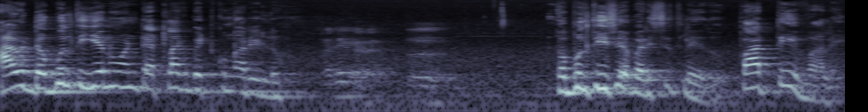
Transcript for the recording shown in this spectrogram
ఆవిడ డబ్బులు తీయను అంటే ఎట్లాగ పెట్టుకున్నారు వీళ్ళు? డబ్బులు తీసే పరిస్థితి లేదు. పార్టీ ఇవ్వాలి.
